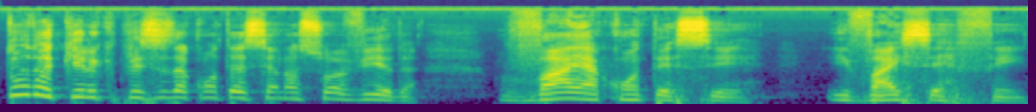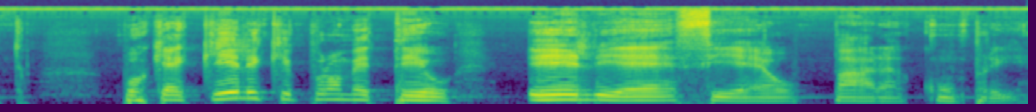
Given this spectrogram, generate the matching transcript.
tudo aquilo que precisa acontecer na sua vida, vai acontecer e vai ser feito, porque aquele que prometeu, ele é fiel para cumprir.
